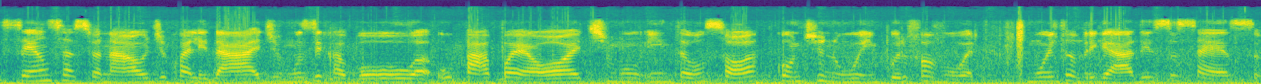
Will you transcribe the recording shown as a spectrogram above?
Sensacional, de qualidade, música boa, o papo é ótimo, então só continuem, por favor. Muito obrigada e sucesso.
